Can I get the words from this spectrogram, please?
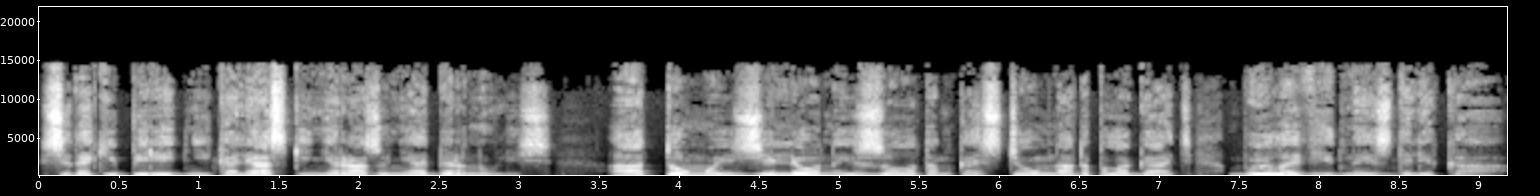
седаки передней коляски ни разу не обернулись. А то мой зеленый с золотом костюм, надо полагать, было видно издалека.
